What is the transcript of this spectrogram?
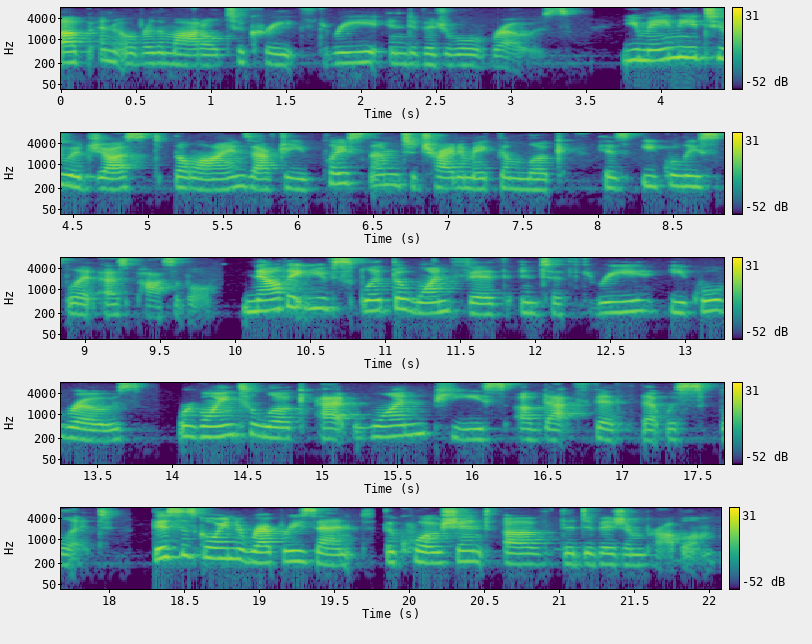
up and over the model to create three individual rows. You may need to adjust the lines after you've placed them to try to make them look as equally split as possible. Now that you've split the 1 fifth into three equal rows, we're going to look at one piece of that fifth that was split. This is going to represent the quotient of the division problem.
